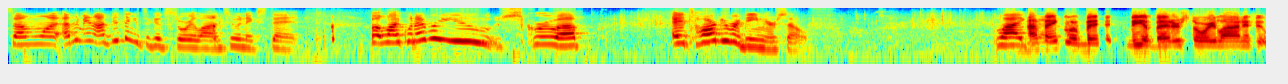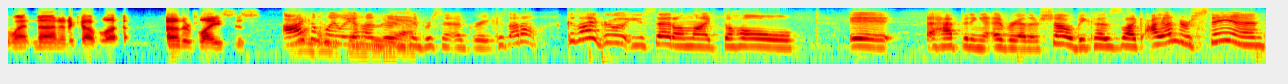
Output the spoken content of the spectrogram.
somewhat. I think- I mean, I do think it's a good storyline to an extent. But like, whenever you screw up, it's hard to redeem yourself. Like, I think it would be, be a better storyline if it wasn't done at a couple of other places. I completely 110% agree because I don't because I agree with what you said on like the whole it happening at every other show because like I understand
